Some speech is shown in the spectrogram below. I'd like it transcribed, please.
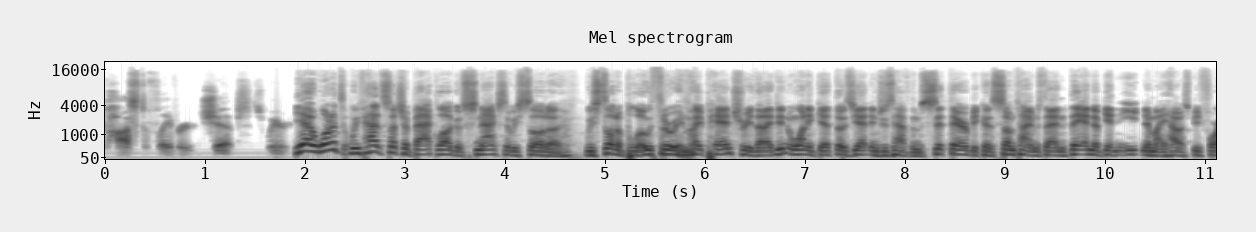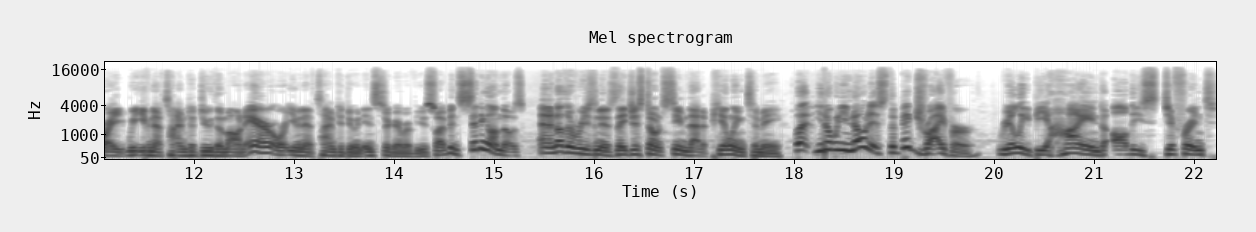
pasta flavored chips. It's weird. Yeah, I wanted to. We've had such a backlog of snacks that we still had to we still had blow through in my pantry that I didn't want to get those yet and just have them sit there because sometimes then they end up getting eaten in my house before I, we even have time to do them on air or even have time to do an Instagram review. So I've been sitting on those. And another reason is they just don't seem that appealing to me. But you know, when you notice the big driver really behind all these different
